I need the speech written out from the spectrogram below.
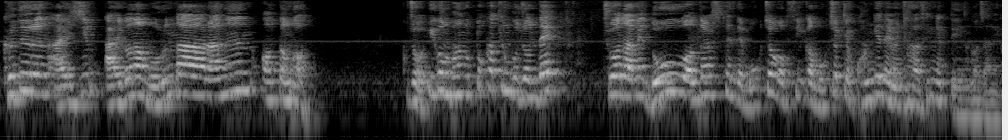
그들은 알지 알거나 모른다라는 어떤 것. 그죠? 이건 방금 똑같은 구조인데 주어 다음에 no understand 목적 없으니까 목적격 관계대명사가 생략돼 있는 거잖아요.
